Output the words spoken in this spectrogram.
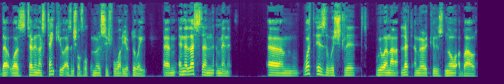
that was telling us, thank you as a of mercy for what you're doing. Um, in less than a minute, um, what is the wish list we want to let Americans know about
